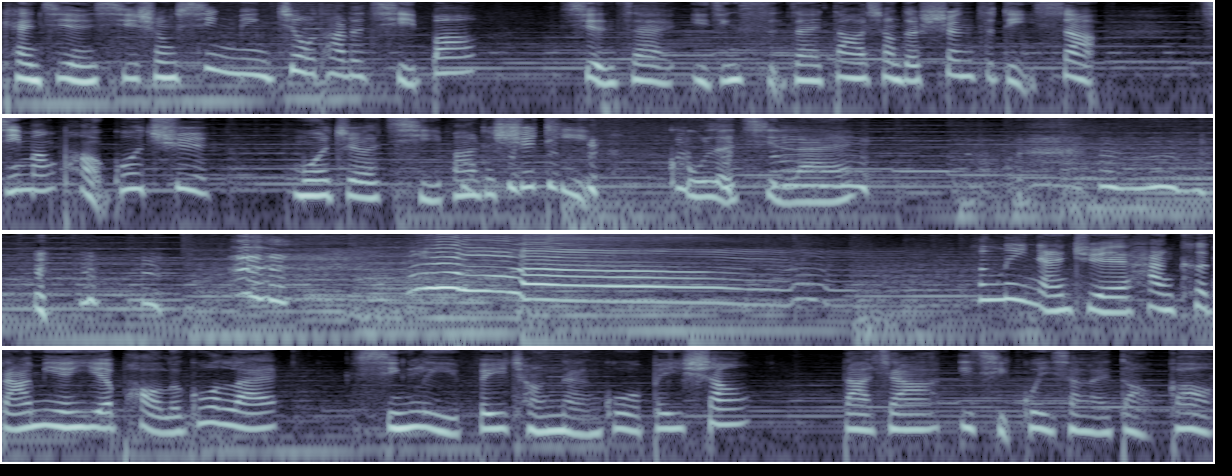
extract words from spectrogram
看见牺牲性命救他的奇巴，现在已经死在大象的身子底下，急忙跑过去，摸着奇巴的尸体，哭了起来。亨利男爵和克达缅也跑了过来，心里非常难过、悲伤。大家一起跪下来祷告。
